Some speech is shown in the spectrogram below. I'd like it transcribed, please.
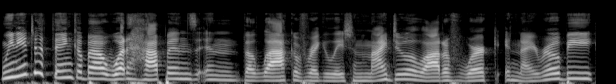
we need to think about what happens in the lack of regulation. And I do a lot of work in Nairobi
